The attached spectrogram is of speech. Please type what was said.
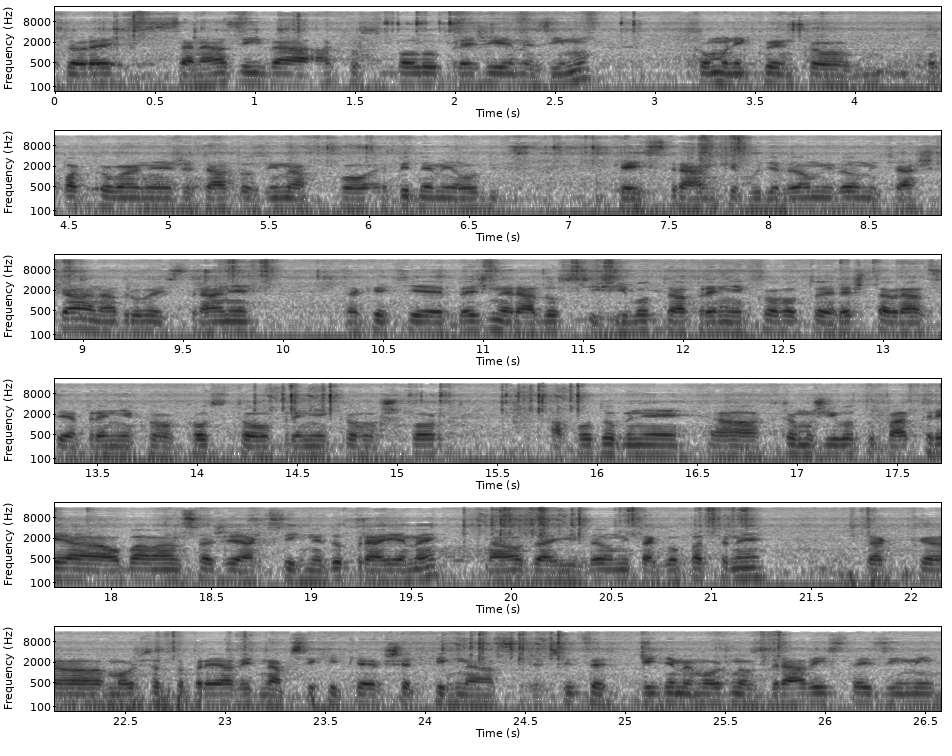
ktoré sa nazýva Ako spolu prežijeme zimu. Komunikujem to opakovane, že táto zima po epidemiologickej technickej stránke bude veľmi, veľmi ťažká a na druhej strane také tie bežné radosti života, pre niekoho to je reštaurácia, pre niekoho kostol, pre niekoho šport a podobne k tomu životu patria a obávam sa, že ak si ich nedoprajeme naozaj veľmi tak opatrne, tak môže sa to prejaviť na psychike všetkých nás, že síce vidíme možno zdraví z tej zimy,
